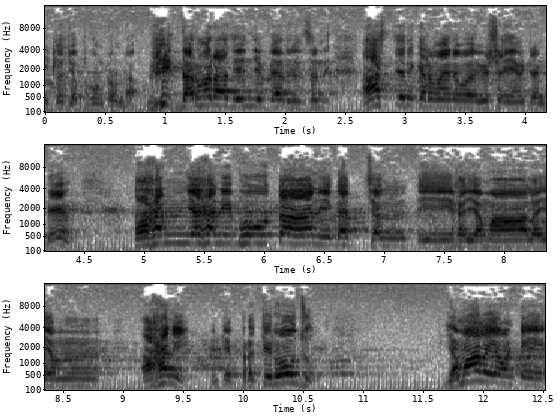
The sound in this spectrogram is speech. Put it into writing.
ఇట్లా చెప్పుకుంటూ ఉంటాం. ధర్మరాజు ఏం చెప్పారు తెలుసండి? ఆశ్చర్యకరమైన విషయం ఏమిటంటే అహన్యహని భూతాని గచ్చంతే హయమాలయం. అహని అంటే ప్రతిరోజు యమాలయం అంటే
